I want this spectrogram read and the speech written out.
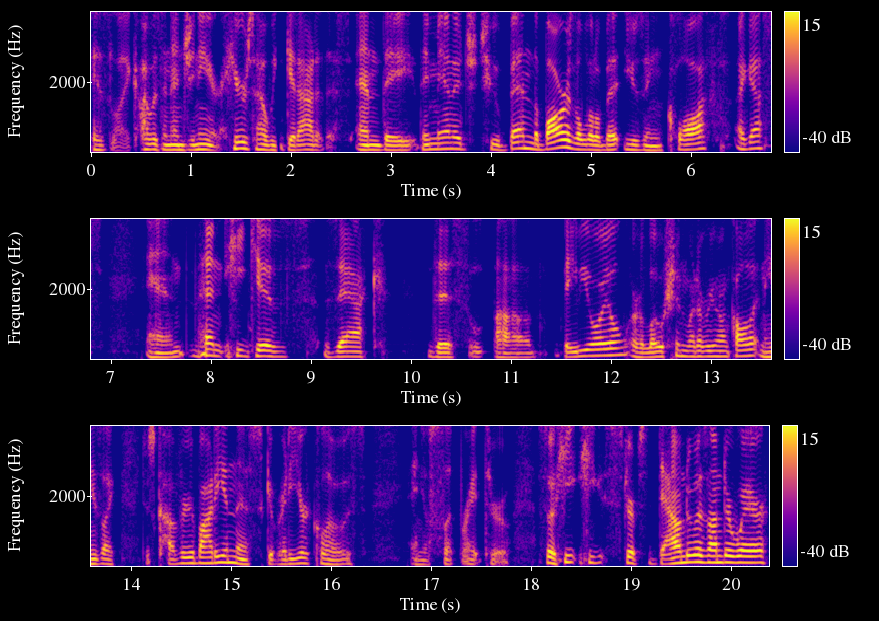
is like I was an engineer. Here's how we get out of this. And they they manage to bend the bars a little bit using cloth, I guess. And then he gives Zach this uh, baby oil or lotion, whatever you want to call it, and he's like, just cover your body in this, get rid of your clothes, and you'll slip right through. So he he strips down to his underwear.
